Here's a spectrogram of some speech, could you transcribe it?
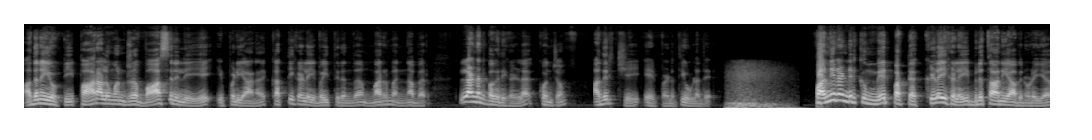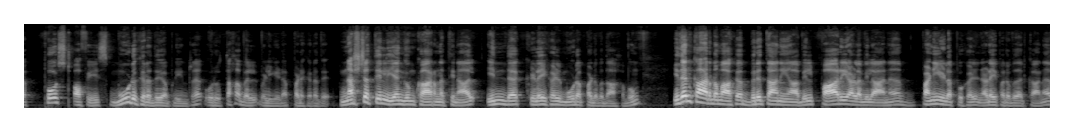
அதனையொட்டி பாராளுமன்ற வாசலிலேயே இப்படியான கத்திகளை வைத்திருந்த மர்ம நபர் லண்டன் பகுதிகளில் கொஞ்சம் அதிர்ச்சியை ஏற்படுத்தியுள்ளது. பன்னிரண்டிற்கும் மேற்பட்ட கிளைகளை பிரித்தானியாவினுடைய போஸ்ட் ஆபீஸ் மூடுகிறது அப்படின்ற ஒரு தகவல் வெளியிடப்படுகிறது. நஷ்டத்தில் இயங்கும் காரணத்தினால் இந்த கிளைகள் மூடப்படுவதாகவும் இதன் காரணமாக பிரித்தானியாவில் பாரிய அளவிலான பணி இழப்புகள் நடைபெறுவதற்கான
